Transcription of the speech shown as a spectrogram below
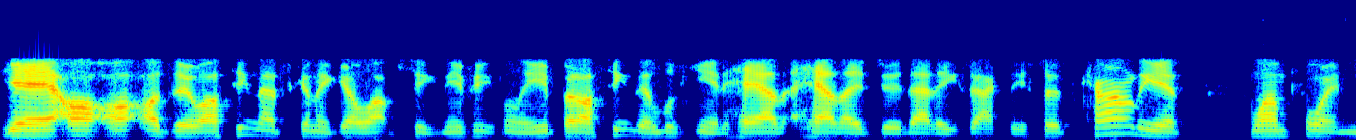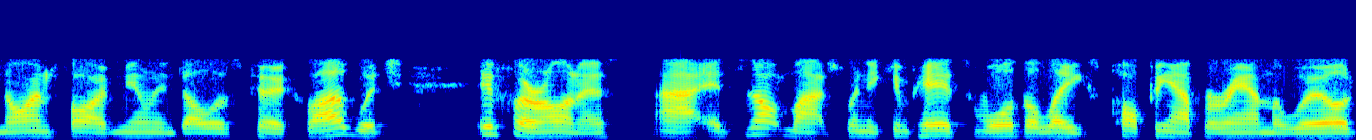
Yeah, I, I do. I think that's going to go up significantly, but I think they're looking at how how they do that exactly. So it's currently at 1.95 million dollars per club, which if we're honest, uh, it's not much when you compare it to all the leagues popping up around the world.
